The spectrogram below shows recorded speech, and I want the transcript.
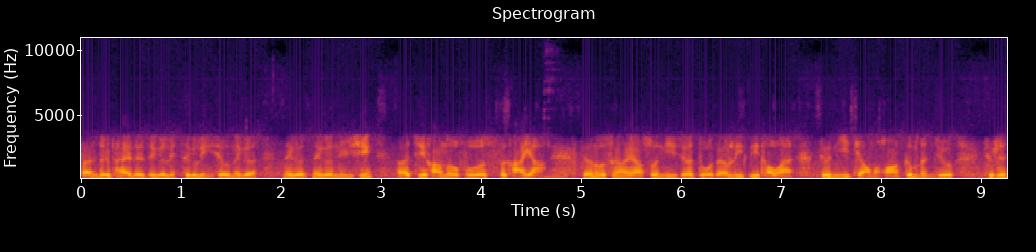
反对派的这个这个领袖那个那个那个女性呃季哈诺夫斯卡娅，季哈诺夫斯卡娅说，你这躲在立立陶宛，就你讲的话根本就就是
